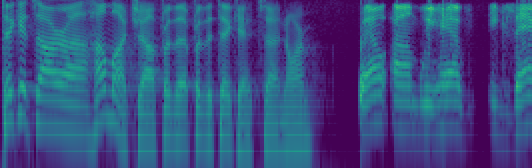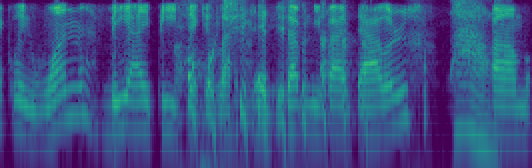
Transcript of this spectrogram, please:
tickets are how much for the for the tickets, Norm? Well, um, we have exactly one VIP ticket oh, left at seventy-five dollars. Wow. Um,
